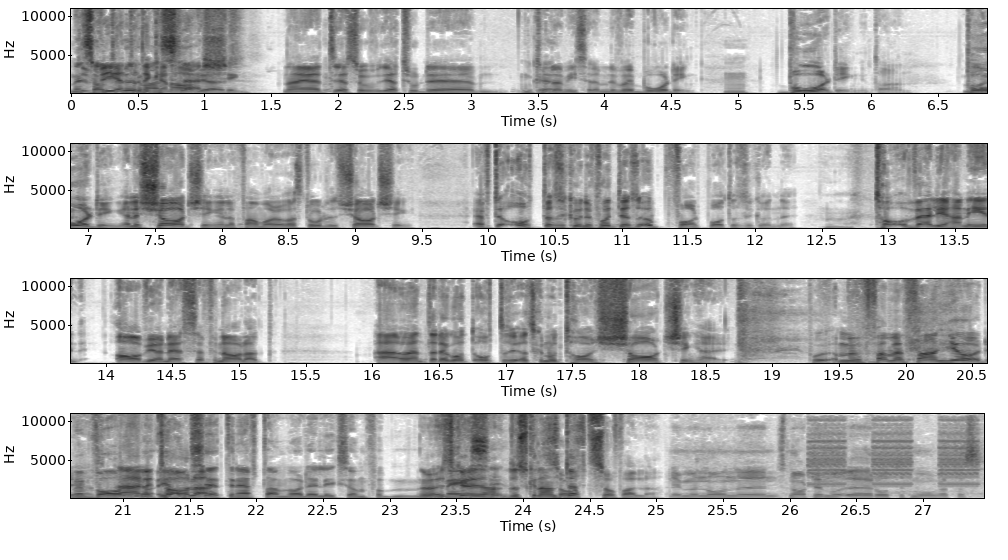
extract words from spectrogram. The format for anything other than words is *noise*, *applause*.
Men Du sa inte du att det det var en slashing? Nej, jag, jag, såg, jag trodde, jag trodde han visade, men det var ju boarding. Mm. Boarding tar han. Boarding, eller charging, eller fan vad, vad står det? Charging. Efter åtta sekunder, får inte ens upp fart på åtta sekunder. Ta, väljer han i en avgörande SM-final att äh, vänta, det har gått åtta Jag ska nog ta en charging här. På, men fan, vem fan gör det? Men var, Ärligt jag, jag har inte sett den efterhand. Var det liksom för Men ska, då skulle han Soft? dött i så fall då. Nej men någon, eh, snart är eh, råttet mogat alltså.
